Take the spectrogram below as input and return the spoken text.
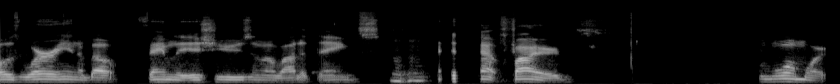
was worrying about family issues and a lot of things. Mm-hmm. I got fired from Walmart,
